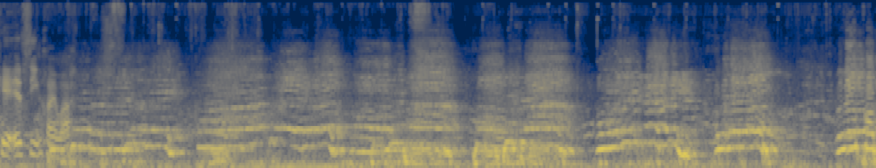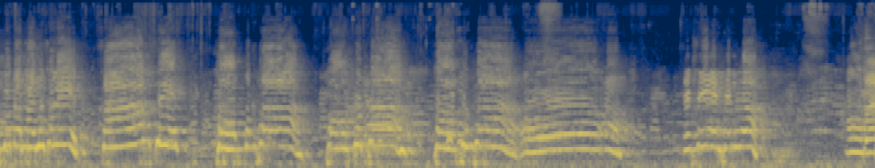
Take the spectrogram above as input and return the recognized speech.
KFC ใครวะ โอ้ยแม่นี่เอาเร็วเร็วขอบคุณแบบใหม่พัชรีสามสี่ขอบคุณค่ะขอบคุณค่ะขอบคุณค่ะโอ้อะแท็กซี่ให้เลือกเอาอะไร เพื่อน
